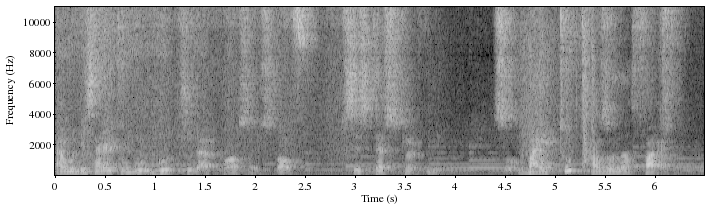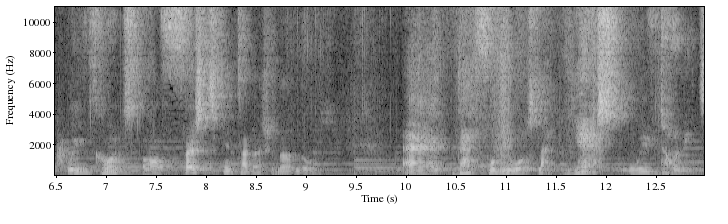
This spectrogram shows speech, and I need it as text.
And we decided to go, go through that process of sister strengthening. So by 2005, we got our first international loan. And that for me was like, yes, we've done it.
